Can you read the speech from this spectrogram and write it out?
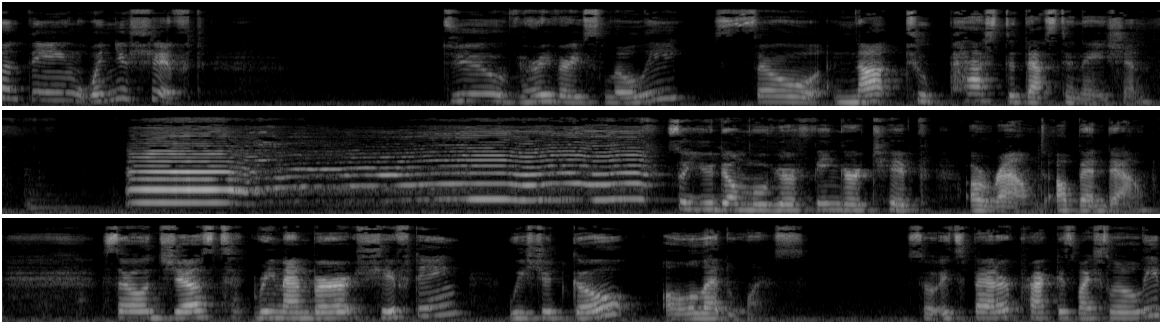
Important thing when you shift, do very, very slowly. So not to pass the destination. So you don't move your fingertip around, up and down. So just remember shifting, we should go all at once. So it's better practice by slowly,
